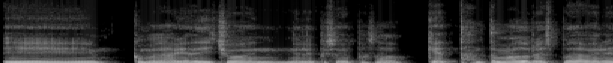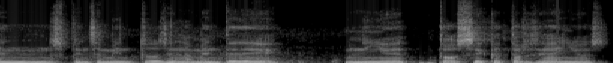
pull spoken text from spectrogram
Y como le había dicho en el episodio pasado, ¿qué tanta madurez puede haber en los pensamientos, en la mente de un niño de 12, 14 años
